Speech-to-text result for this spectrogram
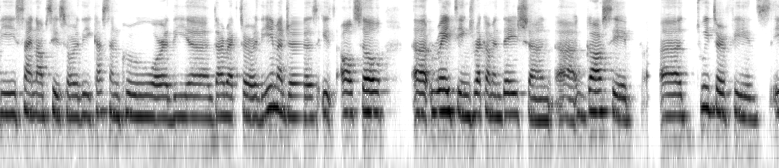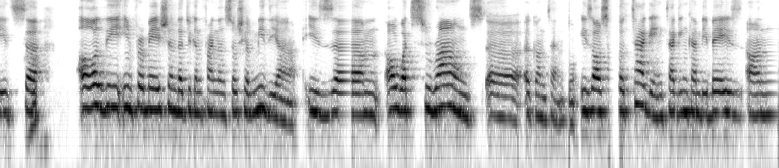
the synopsis or the cast and crew or the uh, director or the images. It's also uh, ratings, recommendation, uh, gossip, uh, Twitter feeds. It's uh, all the information that you can find on social media is um, all what surrounds uh, a content. Is also tagging. Tagging can be based on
